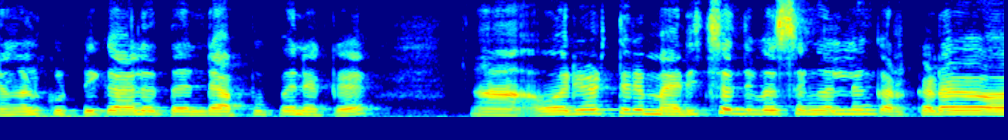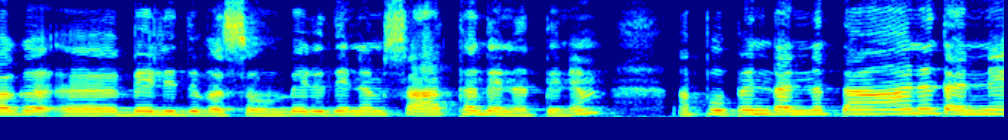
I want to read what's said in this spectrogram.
ഞങ്ങൾ കുട്ടിക്കാലത്ത് എന്റെ അപ്പൂപ്പനൊക്കെ ഓരോരുത്തർ മരിച്ച ദിവസങ്ങളിലും കർക്കിടക ബലി ദിവസവും ബലിദിനം ശ്രാദ്ധ ദിനത്തിനും അപ്പൂപ്പൻ തന്നെത്താനെ തന്നെ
